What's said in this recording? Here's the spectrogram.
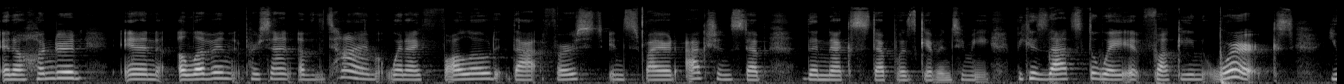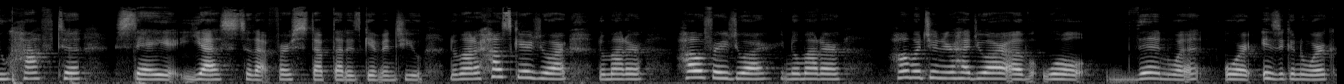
and 111% of the time, when I followed that first inspired action step, the next step was given to me because that's the way it fucking works. You have to say yes to that first step that is given to you. No matter how scared you are, no matter how afraid you are, no matter how much in your head you are of, well, then what? Or is it going to work?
